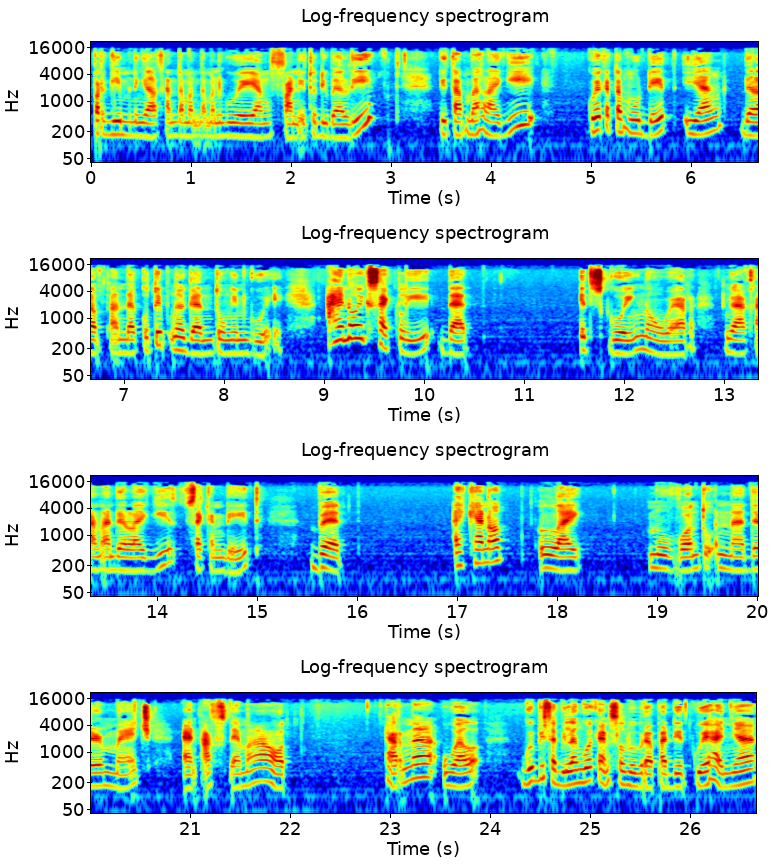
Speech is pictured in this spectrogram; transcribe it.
pergi meninggalkan teman-teman gue yang fun itu di Bali. Ditambah lagi gue ketemu date yang dalam tanda kutip ngegantungin gue. I know exactly that it's going nowhere. Nggak akan ada lagi second date. But I cannot like move on to another match and ask them out. Karena well gue bisa bilang gue cancel beberapa date gue hanya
